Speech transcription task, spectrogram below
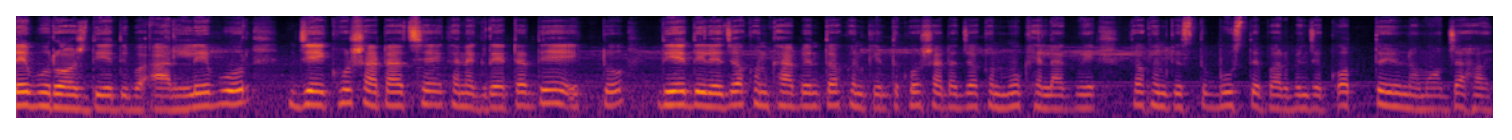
লেবু রস দিয়ে দিব। আর লেবুর যে খোসাটা আছে এখানে গ্রেটার দিয়ে একটু দিয়ে দিলে যখন খাবেন তখন কিন্তু খোসাটা যখন মুখে লাগবে তখন কিন্তু বুঝতে পারবেন যে কতই না মজা হয়।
